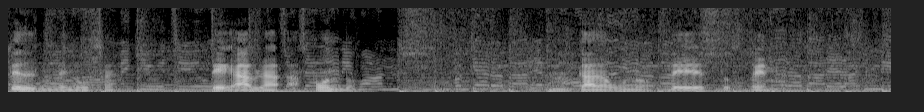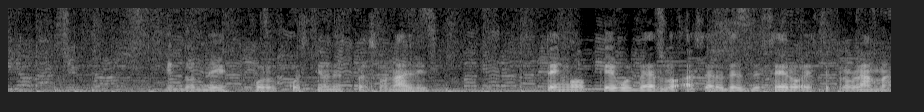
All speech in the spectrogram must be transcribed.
te desmenuza, te habla a fondo cada uno de estos temas, en donde por cuestiones personales tengo que volverlo a hacer desde cero este programa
